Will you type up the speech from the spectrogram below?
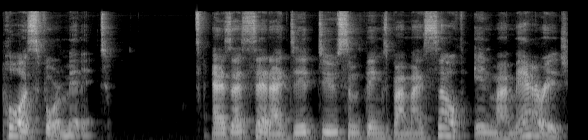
pause for a minute. As I said, I did do some things by myself in my marriage.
